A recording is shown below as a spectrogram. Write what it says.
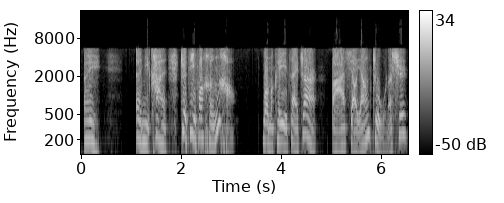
哎，呃，你看这地方很好，我们可以在这儿把小羊煮了吃。”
